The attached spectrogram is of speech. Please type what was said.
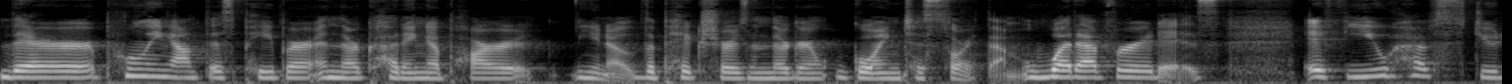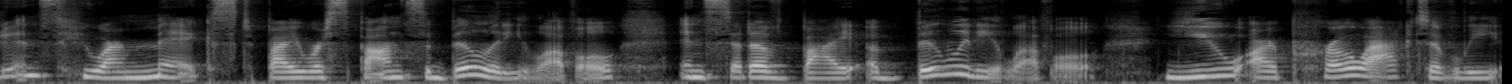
they're pulling out this paper and they're cutting apart, you know, the pictures and they're going to sort them, whatever it is. If you have students who are mixed by responsibility level instead of by ability level, you are proactively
